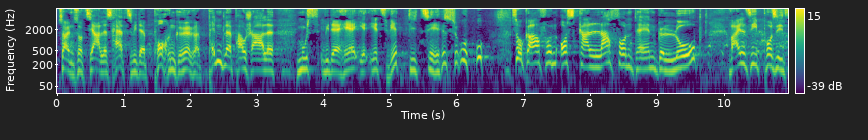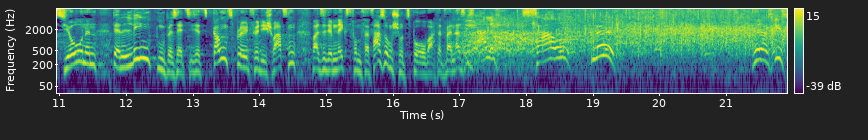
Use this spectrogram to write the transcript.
sein soziales Herz wieder pochen gehört. Pendlerpauschale muss wieder her. Jetzt wird die CSU sogar von Oskar Lafontaine gelobt, weil sie Positionen der Linken besetzt. Ist jetzt ganz blöd für die Schwarzen, weil sie demnächst vom Verfassungsschutz beobachtet werden. Das ist alles sau blöd. Ja, das ist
